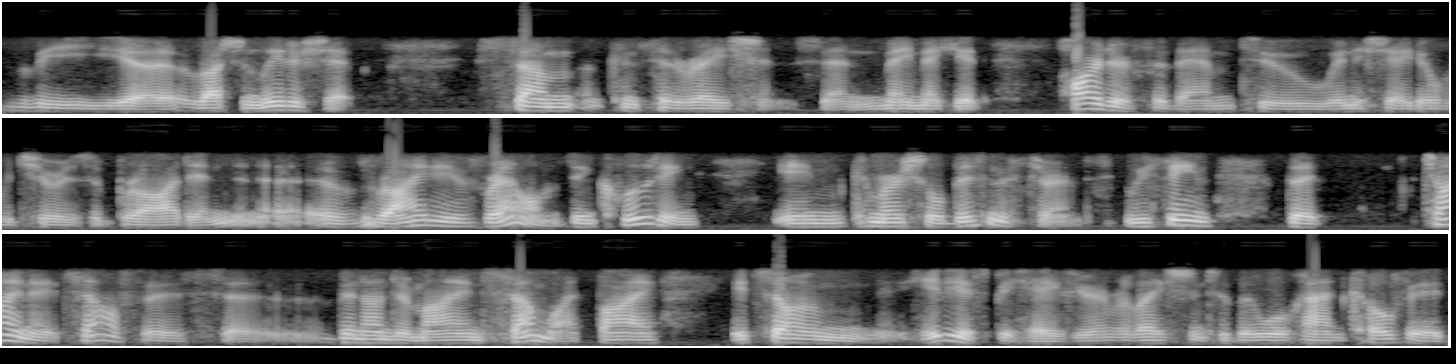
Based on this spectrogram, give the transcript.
the uh, Russian leadership some considerations and may make it harder for them to initiate overtures abroad in a variety of realms, including in commercial business terms. We've seen that China itself has uh, been undermined somewhat by its own hideous behavior in relation to the Wuhan COVID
